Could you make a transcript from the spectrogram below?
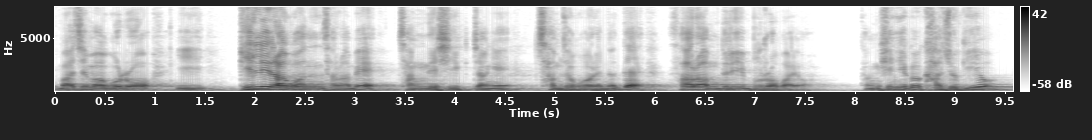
마지막으로 이 빌리라고 하는 사람의 장례식장에 참석을 했는데 사람들이 물어봐요. 당신이 그 가족이요?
